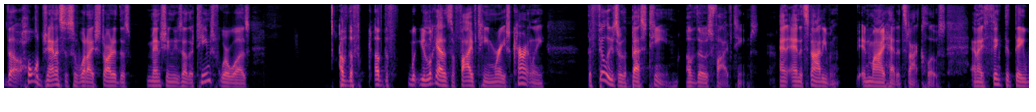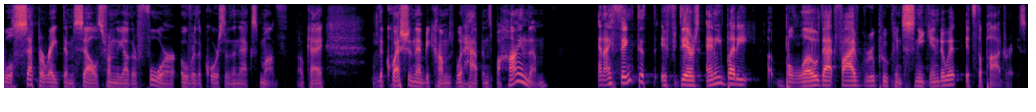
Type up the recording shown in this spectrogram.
the whole genesis of what I started this mentioning these other teams for was of the of the what you look at as a five team race currently, the Phillies are the best team of those five teams, and and it's not even in my head it's not close. And I think that they will separate themselves from the other four over the course of the next month. Okay, the question then becomes what happens behind them, and I think that if there's anybody uh, below that five group who can sneak into it, it's the Padres.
